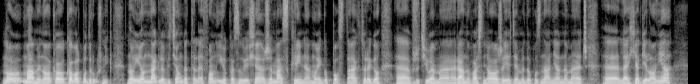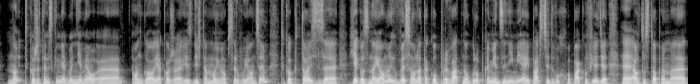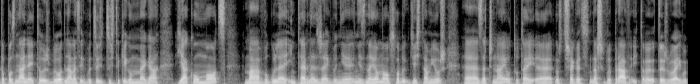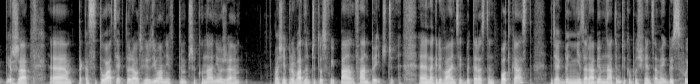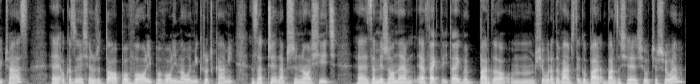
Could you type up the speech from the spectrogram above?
No, mamy, no, ko Kowal podróżnik. No i on nagle wyciąga telefon i okazuje się, że ma screena mojego posta, którego e, wrzuciłem e, rano właśnie, o, że jedziemy do Poznania na mecz e, Lech Jagiellonia. No, tylko że ten screen jakby nie miał e, on go jako, że jest gdzieś tam moim obserwującym, tylko ktoś z jego znajomych wysłał na taką prywatną grupkę między nimi, ej, patrzcie, dwóch chłopaków jedzie e, autostopem e, do Poznania. I to już było dla nas jakby coś, coś takiego mega, jaką moc ma w ogóle internet, że jakby nie, nieznajome osoby gdzieś tam już e, zaczynają tutaj e, dostrzegać nasze wyprawy. I to, to już była jakby pierwsza e, taka sytuacja, która utwierdziła mnie w tym przekonaniu, że właśnie prowadząc czy to swój pan, fanpage, czy e, nagrywając jakby teraz ten podcast, gdzie jakby nie zarabiam na tym, tylko poświęcam jakby swój czas, e, okazuje się, że to powoli, powoli, małymi kroczkami zaczyna przynosić zamierzone efekty i to jakby bardzo mm, się uradowałem z tego, ba bardzo się, się ucieszyłem.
